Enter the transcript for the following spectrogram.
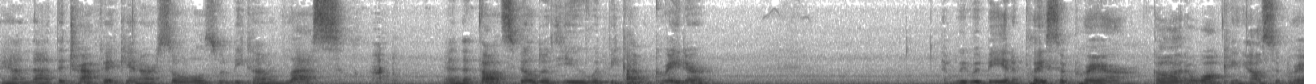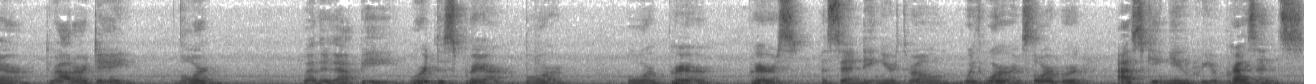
and that the traffic in our souls would become less and the thoughts filled with you would become greater. That we would be in a place of prayer, God, a walking house of prayer throughout our day, Lord, whether that be wordless prayer, Lord, or prayer prayers ascending your throne with words, Lord, we're asking you for your presence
